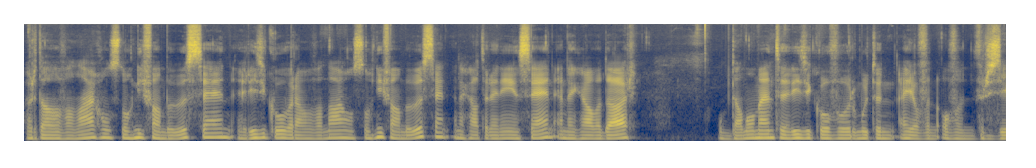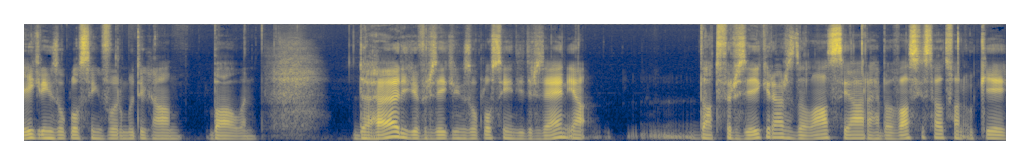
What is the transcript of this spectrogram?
waar dat we vandaag ons nog niet van bewust zijn, een risico waar we vandaag ons nog niet van bewust zijn, en dan gaat er ineens zijn, en dan gaan we daar op dat moment een risico voor moeten, eh, of een, of een verzekeringsoplossing voor moeten gaan bouwen. De huidige verzekeringsoplossingen die er zijn, ja, dat verzekeraars de laatste jaren hebben vastgesteld van oké,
